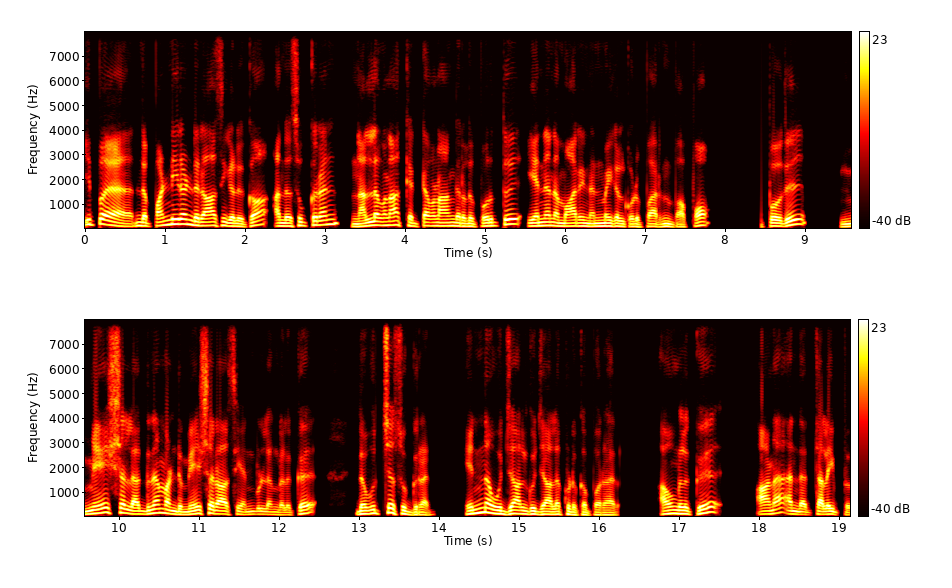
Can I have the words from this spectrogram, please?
இப்போ இந்த பன்னிரண்டு ராசிகளுக்கும் அந்த சுக்கரன் நல்லவனா கெட்டவனாங்கிறத பொறுத்து என்னென்ன மாதிரி நன்மைகள் கொடுப்பாருன்னு பார்ப்போம். இப்போது மேஷ லக்னம் அண்டு மேஷ ராசி அன்புள்ளங்களுக்கு இந்த உச்ச சுக்ரன் என்ன உஜால் குஜால கொடுக்க போகிறார் அவங்களுக்கு ஆன அந்த தலைப்பு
